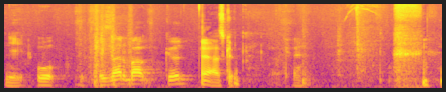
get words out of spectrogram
Yeah, well, is that about good? Yeah, that's good. Okay.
